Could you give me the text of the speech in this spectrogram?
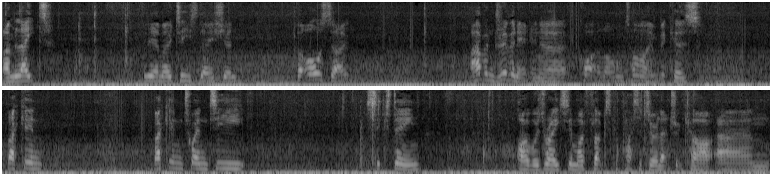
I'm late for the MOT station, but also I haven't driven it in a quite a long time because back in back in 2016 I was racing my flux capacitor electric car and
